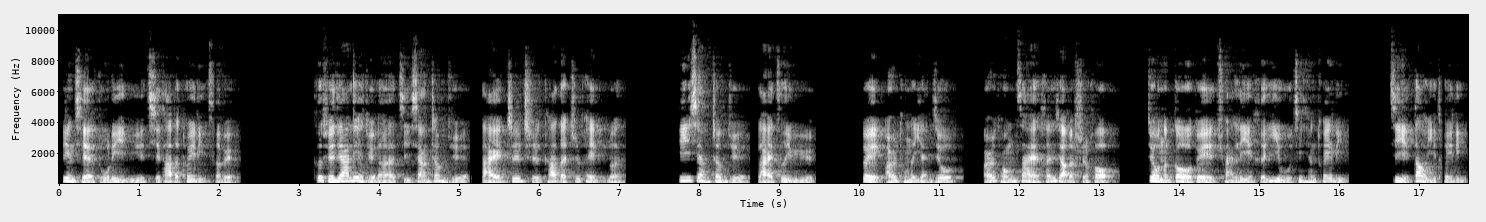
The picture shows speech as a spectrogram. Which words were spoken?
并且独立于其他的推理策略。科学家列举了几项证据来支持他的支配理论。第一项证据来自于对儿童的研究：儿童在很小的时候就能够对权利和义务进行推理，即道义推理。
